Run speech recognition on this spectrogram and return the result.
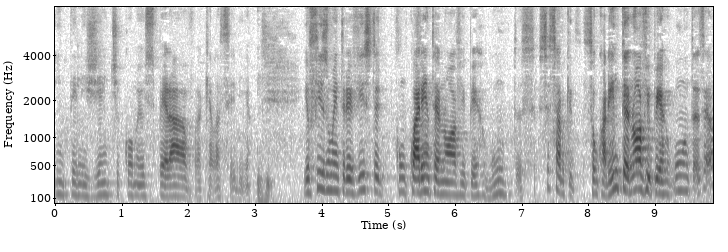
inteligente como eu esperava que ela seria. Uhum. Eu fiz uma entrevista com 49 perguntas. Você sabe que são 49 perguntas, é,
